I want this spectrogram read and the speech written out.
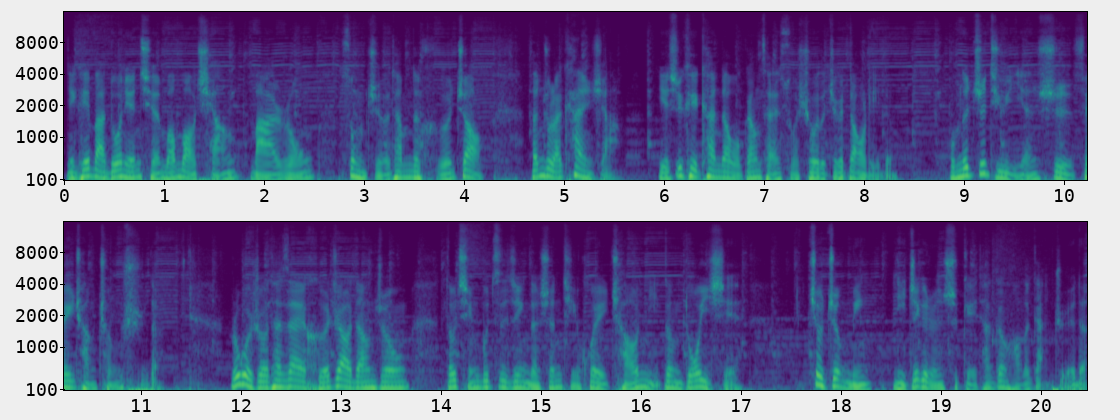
你可以把多年前王宝强、马蓉、宋哲他们的合照翻出来看一下，也是可以看到我刚才所说的这个道理的。我们的肢体语言是非常诚实的。如果说他在合照当中都情不自禁的身体会朝你更多一些，就证明你这个人是给他更好的感觉的。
